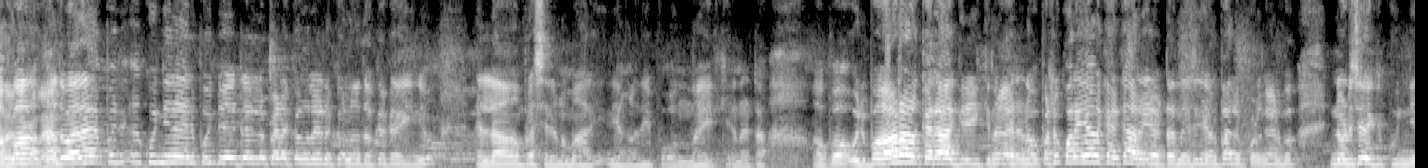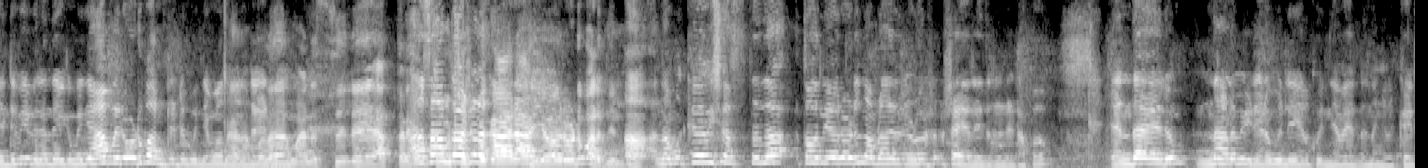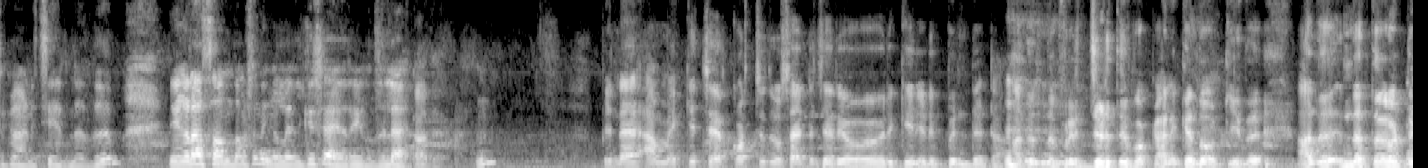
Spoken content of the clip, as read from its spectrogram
അപ്പൊ അതുപോലെ ഇപ്പൊ കുഞ്ഞിനായാലും പൊന്നായിട്ടുള്ള പിണക്കങ്ങൾ ഇണക്കങ്ങളും അതൊക്കെ കഴിഞ്ഞു. എല്ലാ പ്രശ്നങ്ങളും മാറി. ഞങ്ങൾ ഇപ്പോൾ ഒന്നായിരിക്കുകയാണ് കേട്ടോ. അപ്പോൾ ഒരുപാട് ആൾക്കാർ ആഗ്രഹിക്കുന്ന കാര്യമാണ്. പക്ഷെ കുറേ ആൾക്കാർക്ക് അറിയാം കേട്ടോ എന്ന് വെച്ചാൽ ഞാൻ പലപ്പോഴും കാണുമ്പോൾ എന്നോട് ചോദിക്കും കുഞ്ഞിന്റെ വിവരം എന്തായിരിക്കുമ്പോൾ ഞാൻ അവരോട് പറഞ്ഞിട്ടുണ്ട് കുഞ്ഞൻ വന്നിട്ടുണ്ട് ആ നമുക്ക് വിശ്വസ്തത തോന്നിയവരോട് നമ്മൾ അതിനോട് ഷെയർ ചെയ്തിട്ടുണ്ട് കേട്ടോ. അപ്പം എന്തായാലും ഇന്നാണ് വീഡിയോയുടെ മുന്നിൽ ഞങ്ങൾ കുഞ്ഞെ വരുന്നത് നിങ്ങൾക്കായിട്ട് കാണിച്ചു തരുന്നത്. നിങ്ങളുടെ ആ സന്തോഷം നിങ്ങളിലേക്ക് ഷെയർ ചെയ്യുന്നത് അല്ലേ? പിന്നെ അമ്മയ്ക്ക് കുറച്ച് ദിവസമായിട്ട് ചെറിയൊരു കിരിടിപ്പ് ഉണ്ട് കേട്ടോ അതൊന്ന് ഫ്രിഡ്ജ് എടുത്ത് പൊക്കാനൊക്കെ നോക്കിയത്. അത് ഇന്നത്തോട്ട്.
